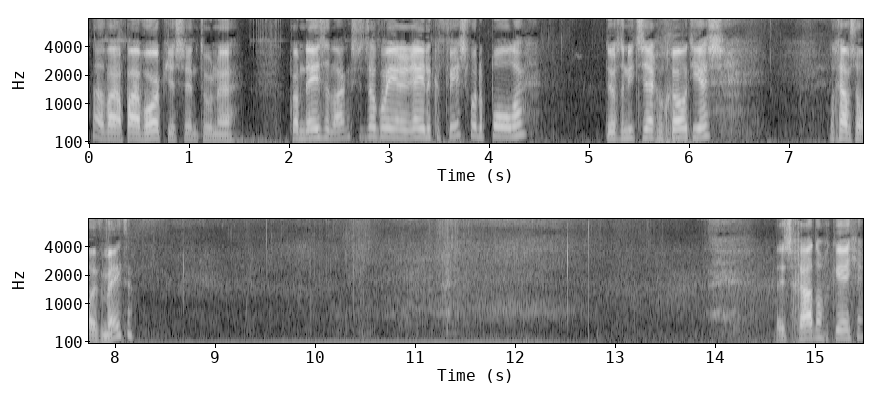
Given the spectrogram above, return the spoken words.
dat waren een paar worpjes en toen eh, kwam deze langs. Het is ook weer een redelijke vis voor de polder. Ik durf nog niet te zeggen hoe groot hij is. Dat gaan we zo even meten. Deze gaat nog een keertje.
